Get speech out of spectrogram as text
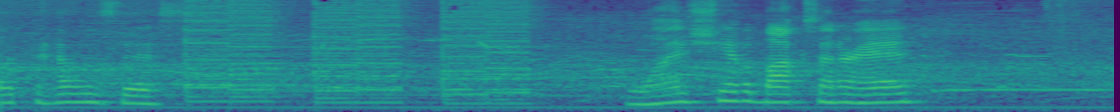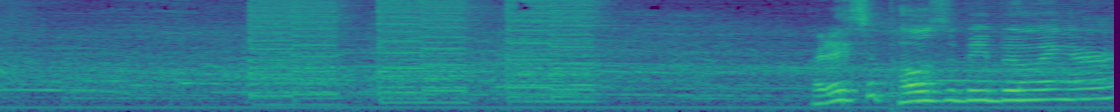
what the hell is this? Why does she have a box on her head? Are they supposed to be booing her?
